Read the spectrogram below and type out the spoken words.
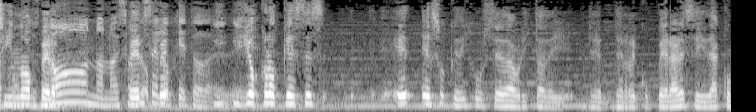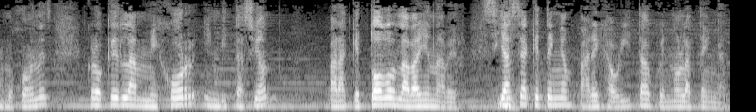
Sí, no, juntos. pero- No, no, no, eso pero- no es el pero- objeto. Y, de- y yo creo que ese es e- eso que dijo usted ahorita de, de- de recuperar esa idea como jóvenes, creo que es la mejor invitación para que todos la vayan a ver. Sí. Ya sea que tengan pareja ahorita o que no la tengan.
